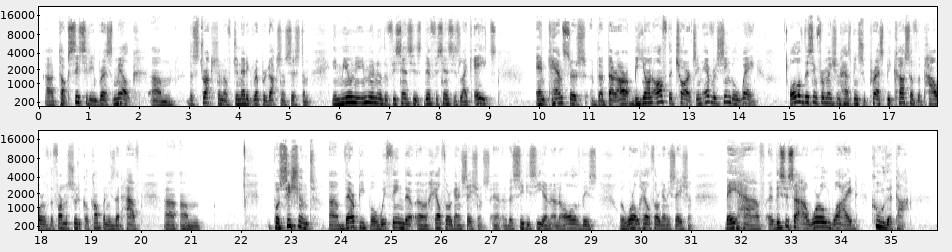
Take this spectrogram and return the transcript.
uh, toxicity in breast milk, um, destruction of genetic reproduction system, immune immunodeficiencies deficiencies like AIDS, and cancers that, that are beyond off the charts in every single way. All of this information has been suppressed because of the power of the pharmaceutical companies that have uh, um, positioned uh, their people within the uh, health organizations and, the CDC and, and all of these, the World Health Organization. They have, uh, this is a, a worldwide coup d'etat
